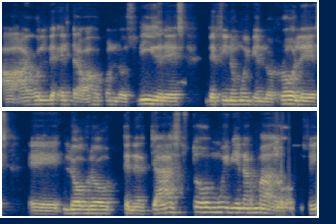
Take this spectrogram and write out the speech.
hago el, trabajo con los líderes, defino muy bien los roles, eh, logro tener ya esto todo muy bien armado, ¿sí?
